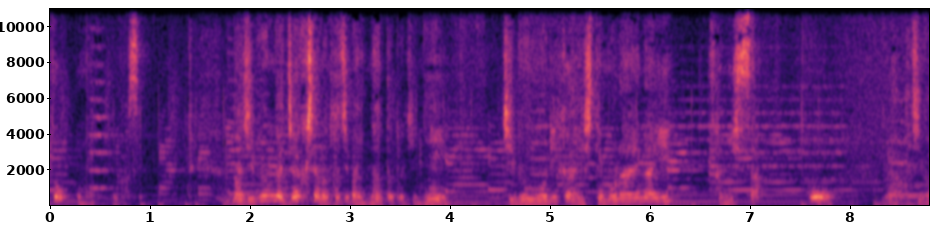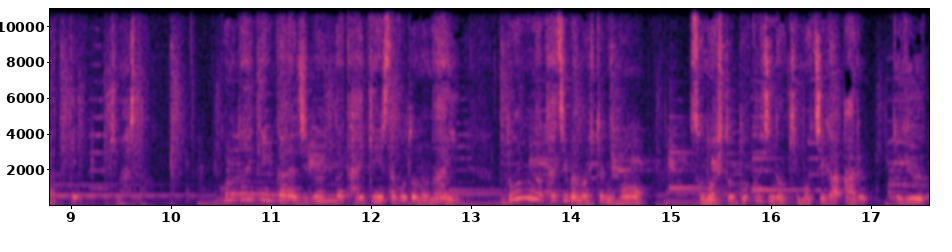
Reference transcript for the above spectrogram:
と思っています。まあ、自分が弱者の立場になった時に自分を理解してもらえない寂しさを、ま、味わってきました。この体験から自分が体験したことのないどんな立場の人にもその人独自の気持ちがあるという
